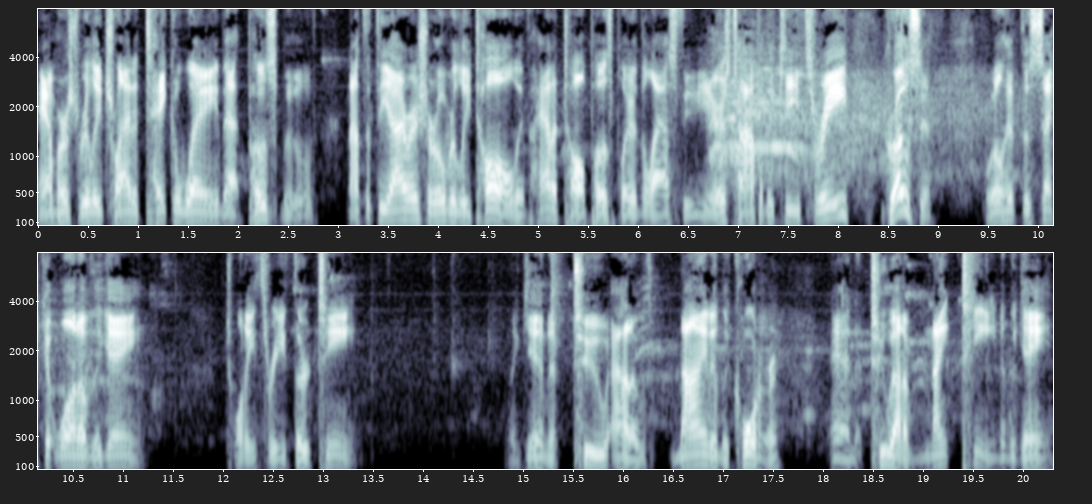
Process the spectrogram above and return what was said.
Amherst really trying to take away that post move. Not that the Irish are overly tall. They've had a tall post player the last few years. Top of the key three. Groseth will hit the second one of the game. 23 13. Again, two out of nine in the quarter and two out of 19 in the game.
